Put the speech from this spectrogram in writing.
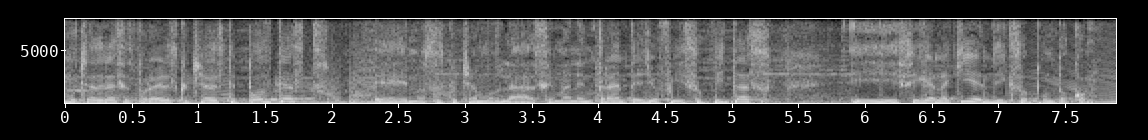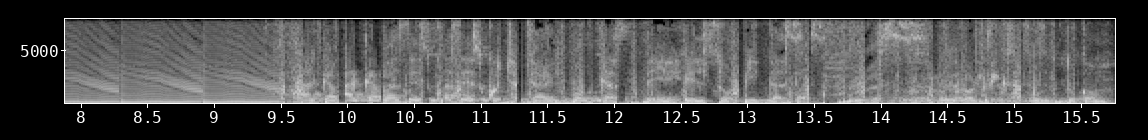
muchas gracias por haber escuchado este podcast. Eh, nos escuchamos la semana entrante. Yo fui Sopitas. Y sigan aquí en Dixo.com. Acab- Acabas de escuchar el podcast de El Sopitas por Dixo.com.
